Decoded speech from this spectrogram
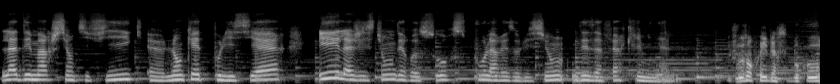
la démarche scientifique, euh, l'enquête policière et la gestion des ressources pour la résolution des affaires criminelles. Je vous en prie, merci beaucoup.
